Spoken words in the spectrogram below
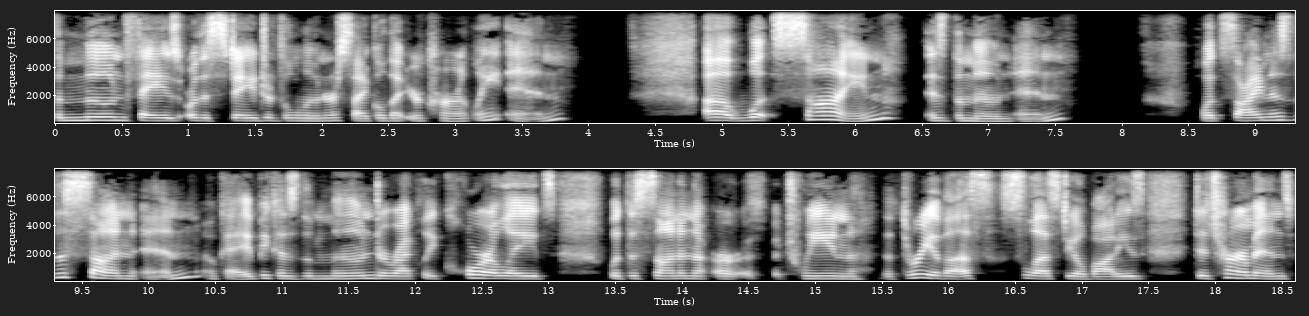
the moon phase or the stage of the lunar cycle that you're currently in. Uh, what sign is the moon in? What sign is the sun in? Okay, because the moon directly correlates with the sun and the earth. Between the three of us, celestial bodies, determines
